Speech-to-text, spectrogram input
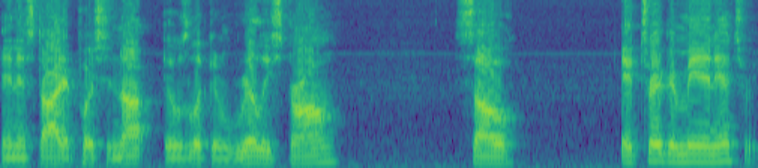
and it started pushing up. It was looking really strong. So it triggered me an entry.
